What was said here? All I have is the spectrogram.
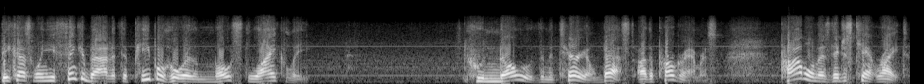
Because when you think about it, the people who are the most likely, who know the material best, are the programmers. Problem is, they just can't write.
